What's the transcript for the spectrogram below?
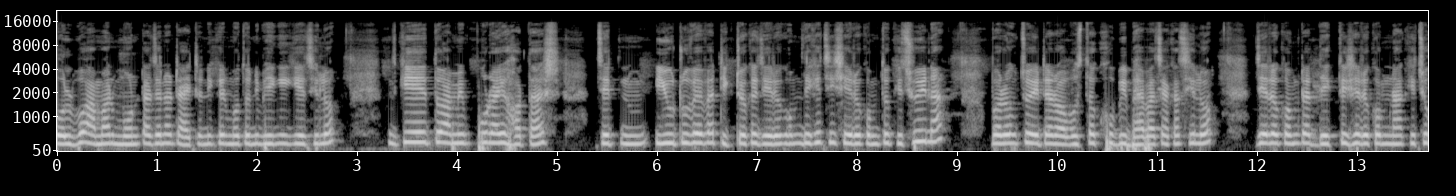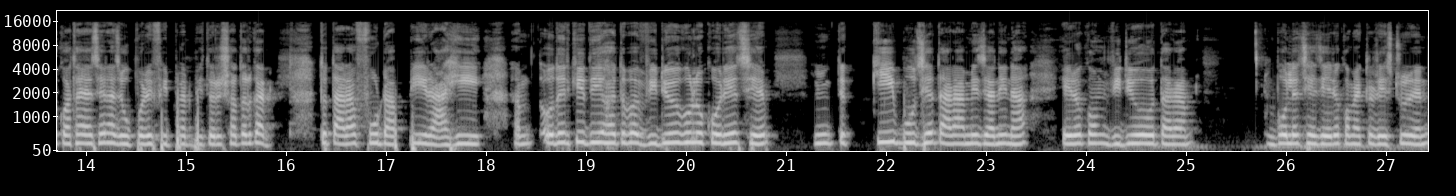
বলব? আমার মনটা যেন টাইটানিকের মতনই ভেঙে গিয়েছিল। গিয়ে তো আমি পুরাই হতাশ যে ইউটিউবে বা টিকটকে যেরকম দেখেছি, সেরকম তো কিছুই না। বরঞ্চ এটার অবস্থা খুবই ভ্যাবাচাকা ছিল। যেরকমটা দেখতে সেরকম না, কিছু কথাই আছে না যে, উপরে ফিটফাট ভিতরে সতর্কার। তো তারা ফুড আপি, রাহি ওদেরকে দিয়ে হয়তো বা ভিডিওগুলো করিয়েছে। কী বুঝে তারা আমি জানি না। এরকম ভিডিও তারা বলেছে যে, এরকম একটা রেস্টুরেন্ট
